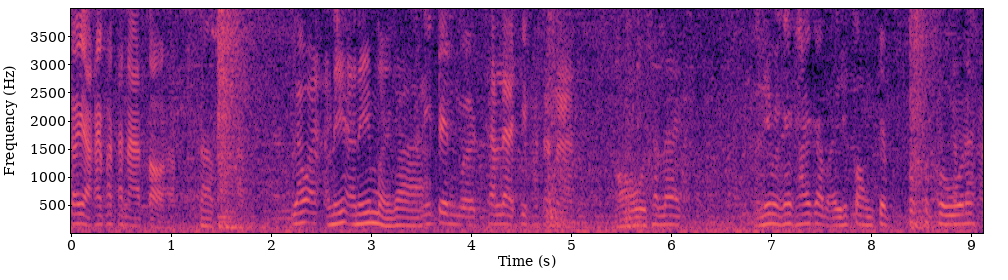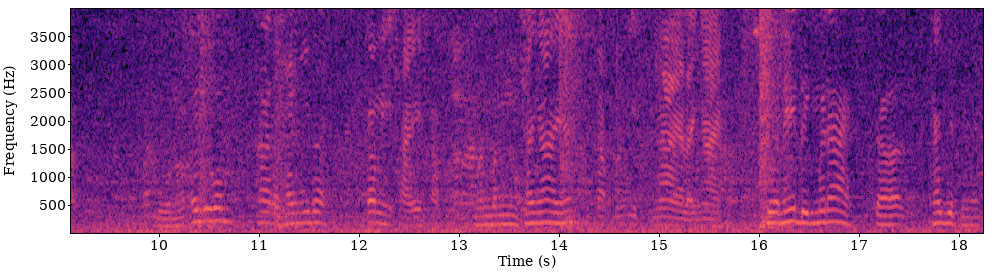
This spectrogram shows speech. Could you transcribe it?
ก็อยากให้พัฒนาต่อครับ ครับ แล้วอันนี้อันนี้เหมือนกับอันนี้เป็นเวอร์ชันแรกที่พัฒนาอ๋อเวอร์ชันแรก อั นนี้มันคล้ายๆกับไอ้ที่กล่องเก็บพวกสกรูนะครับดูเนาะเอ้ยหรือว่าแพทย์กับใช้นี้ด้วยก็มีใช้ครับมันมันใช้ง่ายนะครับมันหยิบง่ายอะไรง่ายครับตัวนี้ดึงไม่ได้ แต่แค่หยิบอย่างเงี้ย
